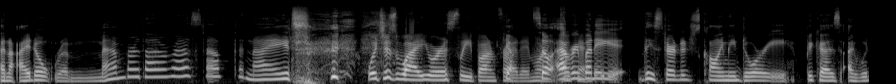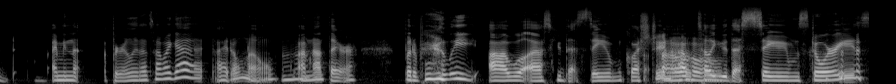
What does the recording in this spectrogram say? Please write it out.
and I don't remember the rest of the night. Which is why you were asleep on Yeah, Friday morning. So Okay. everybody, they started just calling me Dory because I would, I mean, apparently that's how I get. I don't know. Mhm. I'm not there. But apparently I will ask you that same question. I will tell Oh. you the same stories.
